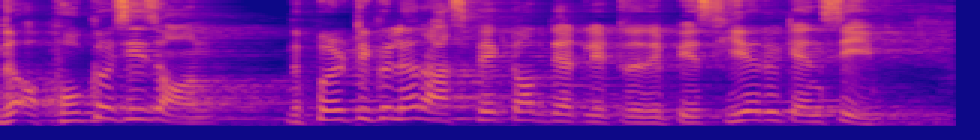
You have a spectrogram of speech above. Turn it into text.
the focus is on the particular aspect of that literary piece. Here you can see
